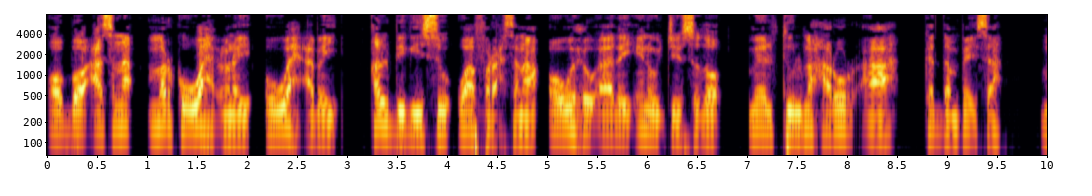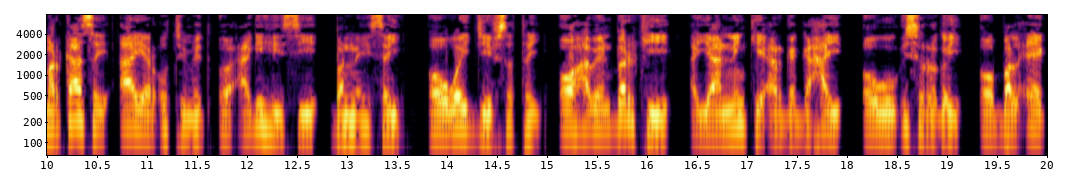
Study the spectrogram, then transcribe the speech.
Oo boocasna markuu wax cunay uu wax cabay qalbigiisu waa faraxsanaa oo wuxuu aaday inuu jiifsado meel tuulmo haruur ah ka dambaysa. Markaasay aayar u timid oo cagihiisii bannaysay oo way jiifsatay oo habeenbarkii ayaa ninkii argagaxay oo wuu isrogay oo bal eeg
